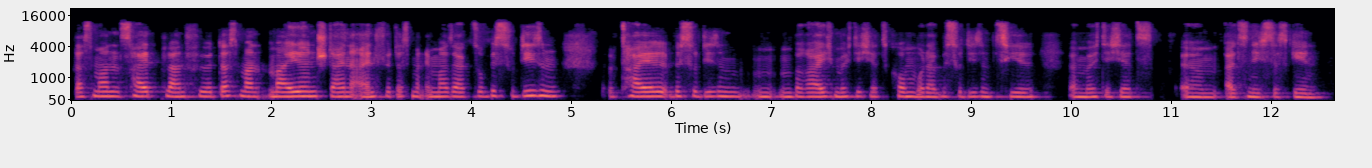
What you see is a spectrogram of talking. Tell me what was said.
dass man einen Zeitplan führt, dass man Meilensteine einführt, dass man immer sagt, so bis zu diesem Teil, bis zu diesem Bereich möchte ich jetzt kommen oder bis zu diesem Ziel äh, möchte ich jetzt ähm, als nächstes gehen.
